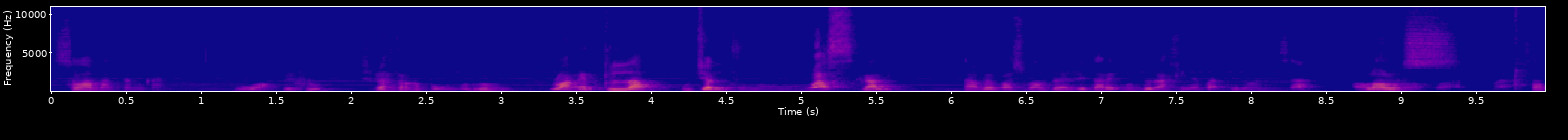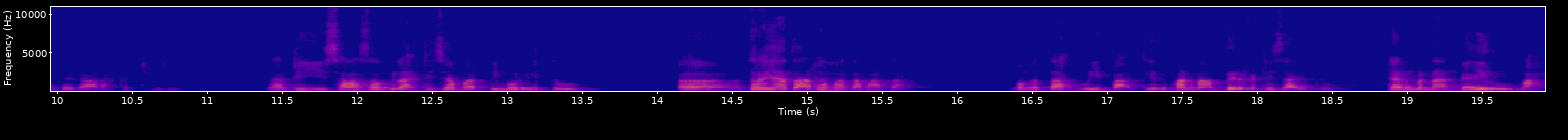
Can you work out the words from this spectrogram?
selamatkan kami. Waktu itu sudah terkepung, turun langit gelap, hujan deras sekali. Sampai pasukan Belanda ditarik mundur, akhirnya Pak Dirman bisa lolos sampai ke arah Kediri. Nah di salah satu wilayah di Jawa Timur itu eh, ternyata ada mata-mata mengetahui Pak Dirman mampir ke desa itu dan menandai rumah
